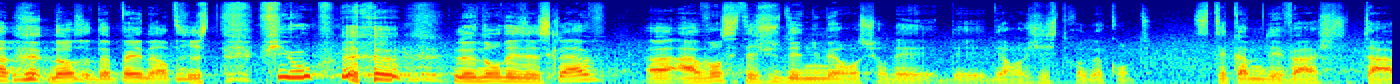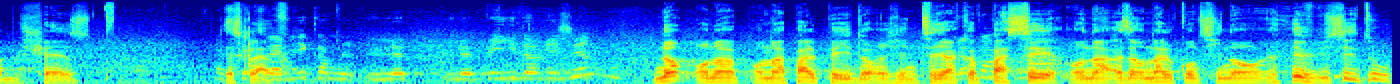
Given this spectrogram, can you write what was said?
non, c'était pas une artiste. Fiou Le nom des esclaves. Euh, avant, c'était juste des numéros sur des, des- registres de comptes. C'était comme des vaches, tables, chaises. Est-ce que esclaves. vous aviez comme le, le pays d'origine? Non, on n'a on n'a pas le pays d'origine. C'est-à-dire que continent. passé, on a, on a le continent, et puis c'est tout.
